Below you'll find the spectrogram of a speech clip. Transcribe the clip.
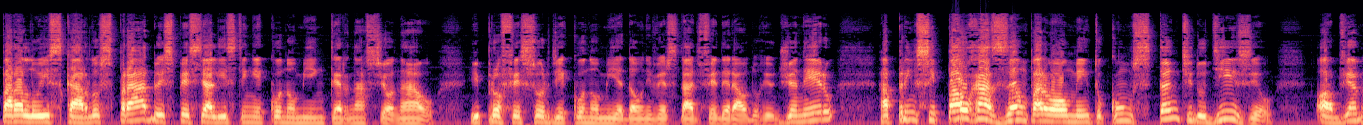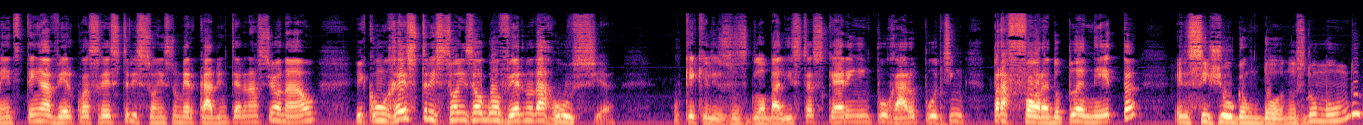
Para Luiz Carlos Prado, especialista em economia internacional e professor de economia da Universidade Federal do Rio de Janeiro, a principal razão para o aumento constante do diesel, obviamente, tem a ver com as restrições no mercado internacional e com restrições ao governo da Rússia. O que, que eles, os globalistas, querem empurrar o Putin para fora do planeta eles se julgam donos do mundo,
